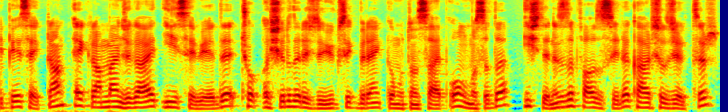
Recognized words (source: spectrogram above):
IPS ekran. Ekran bence gayet iyi seviyede. Çok aşırı derecede yüksek bir renk gamutuna sahip olmasa da işlerinizi fazlasıyla karşılayacaktır.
